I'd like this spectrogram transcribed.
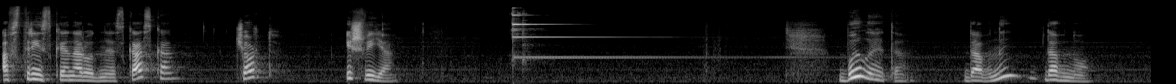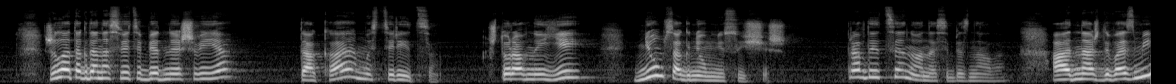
Австрийская народная сказка «Черт и швея». Было это давным-давно. Жила тогда на свете бедная швея, такая мастерица, что равной ей днем с огнем не сыщешь. Правда, и цену она себе знала. А однажды возьми,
